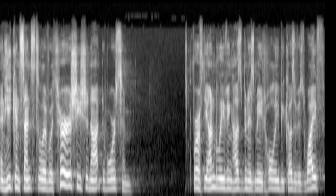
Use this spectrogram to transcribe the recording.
and he consents to live with her, she should not divorce him. For if the unbelieving husband is made holy because of his wife,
